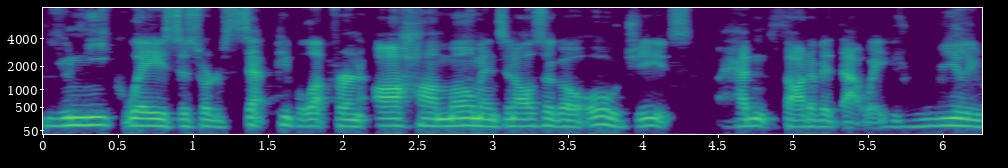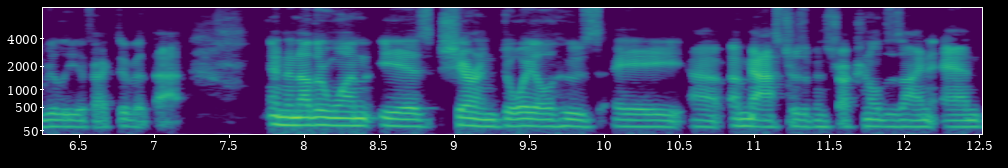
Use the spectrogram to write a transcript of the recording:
unique ways to sort of set people up for an aha moment, and also go, oh, geez, I hadn't thought of it that way. He's really really effective at that and another one is Sharon Doyle, who's a uh, a master's of instructional design, and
